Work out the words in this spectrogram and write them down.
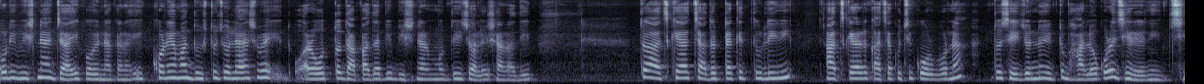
করি বিছনা যাই করি না কেন, এক্ষণে আমার দুষ্টু চলে আসবে আর ওর তো দাপাদাপি বিছনার মধ্যেই চলে সারাদিন। তো আজকে আর চাদরটাকে তুলিনি, আজকে আর কাচাকুচি করব না। তো সেই জন্য একটু ভালো করে ঝেড়ে নিচ্ছি।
